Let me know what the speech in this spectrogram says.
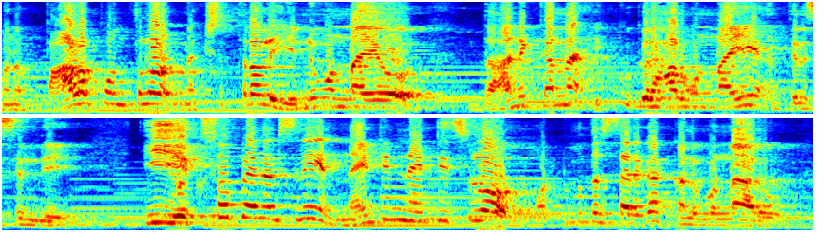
మన పాలపంతులో నక్షత్రాలు ఎన్ని ఉన్నాయో దానికన్నా ఎక్కువ గ్రహాలు ఉన్నాయి అని తెలిసింది. ఈ ఎక్సోప్లెనెట్స్ని నైన్టీన్ నైన్టీస్లో మొట్టమొదటిసారిగా కనుగొన్నారు.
